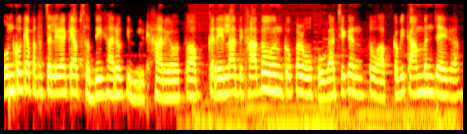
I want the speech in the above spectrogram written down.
उनको क्या पता चलेगा कि आप सब्ज़ी खा रहे हो कि मीट खा रहे हो? तो आप करेला दिखा दो उनको पर वो होगा चिकन तो आपका भी काम बन जाएगा.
